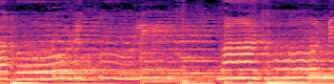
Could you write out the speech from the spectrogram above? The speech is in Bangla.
সাগর কুলে বাঁধন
